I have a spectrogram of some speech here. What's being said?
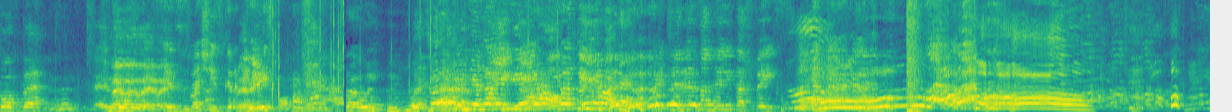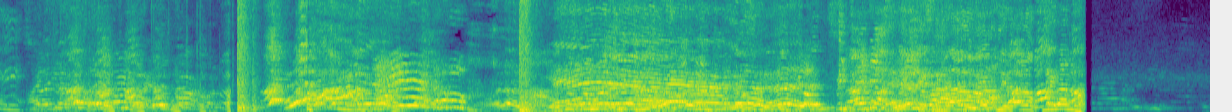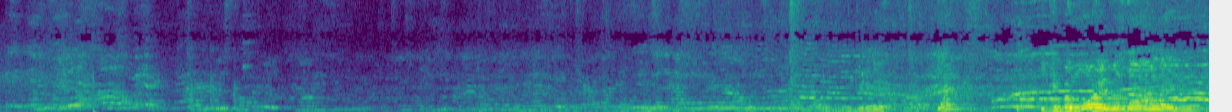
Baseball bat. Wait, wait, wait, wait. This is why she's gonna be baseball, huh? More if it's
